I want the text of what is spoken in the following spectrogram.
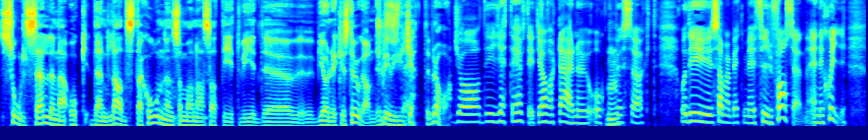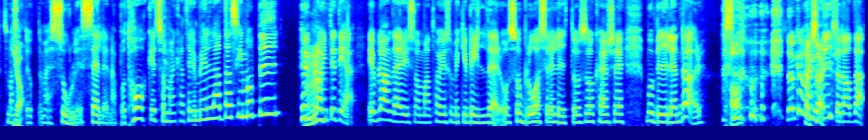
solcellerna och den laddstationen som man har satt dit vid eh, Björnrikestugan. Det blev ju Just det. jättebra. Ja, det är jättehäftigt. Jag har varit där nu och Mm. besökt. Och det är ju i samarbete med Fyrfasen Energi som har Ja. satt upp de här solcellerna på taket så man kan till och med ladda sin mobil. Hur Mm. bra är inte det? Ibland är det ju så, man tar ju så mycket bilder och så blåser det lite och så kanske mobilen dör. Ja. Då kan man Exakt. gå dit och ladda.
